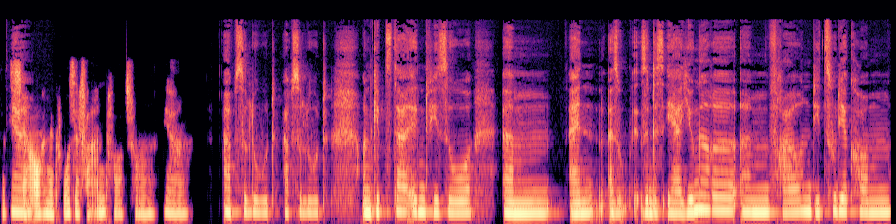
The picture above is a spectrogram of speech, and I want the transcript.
das ja. ist ja auch eine große Verantwortung, ja. Absolut, absolut. Und gibt's da irgendwie so ähm, ein, also sind es eher jüngere ähm, Frauen, die zu dir kommen,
